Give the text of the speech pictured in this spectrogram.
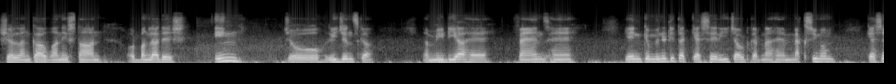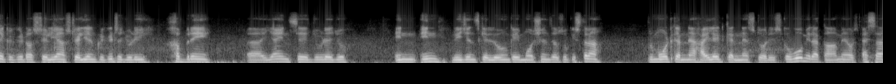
شری لنکا، افغانستان اور بنگلہ دیش، ان جو ریجنس کا میڈیا ہے فینز ہیں، یا ان کمیونٹی تک کیسے ریچ آؤٹ کرنا ہے میکسیمم کیسے کرکٹ آسٹریلیا آسٹریلین کرکٹ سے جڑی خبریں یا ان سے جڑے جو ان ان ریجنس کے لوگوں کے ایموشنز ہیں، اس کو کس طرح پروموٹ کرنا ہے ہائی لائٹ کرنا ہے اسٹوریز کو، وہ میرا کام ہے اور ایسا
